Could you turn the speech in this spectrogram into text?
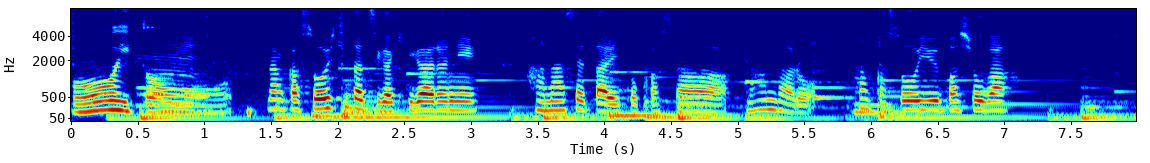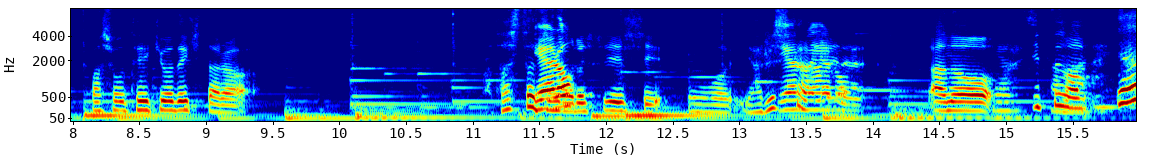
お多いと思なんかそういう人たちが気軽に話せたりとかさなんだろう。なんかそういう場所が、場所を提供できたら私たちも嬉しいしもうやるしかないね。あのいつもかない「やるや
